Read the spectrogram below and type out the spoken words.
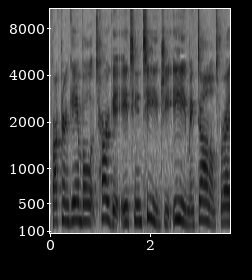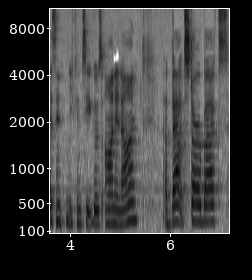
Procter & Gamble, Target, AT&T, GE, McDonald's, Verizon. You can see it goes on and on. About Starbucks,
